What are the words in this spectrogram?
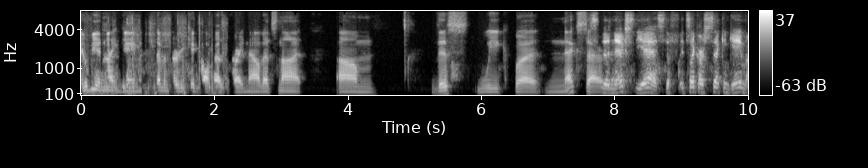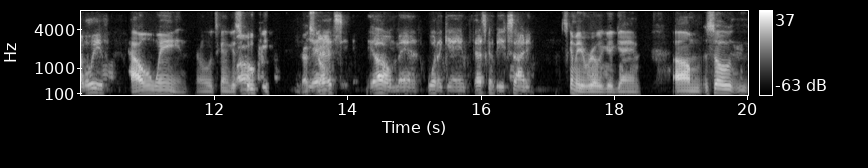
it'll be a night game. 7:30 kickoff as of right now. That's not um, this week, but next It's Saturday, the next, yeah, it's the it's like our second game, I believe. Halloween. Oh, it's gonna get Wow. spooky. That's yeah, dope. it's oh man, what a game! That's gonna be exciting. It's gonna be a really good game. Um, so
